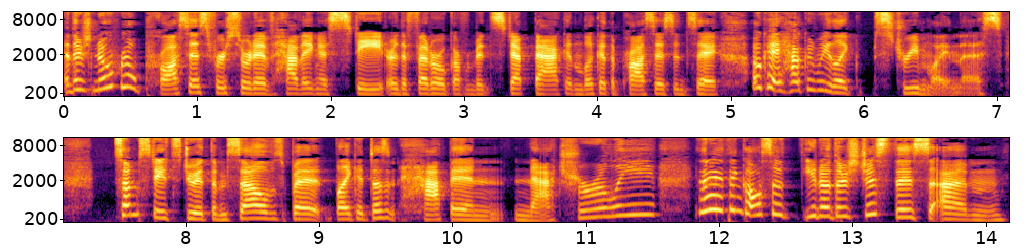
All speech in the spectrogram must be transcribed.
And there's no real process for sort of having a state or the federal government step back and look at the process and say, okay, how can we like streamline this? some states do it themselves, but like it doesn't happen naturally. And I think also, you know, there's just this um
